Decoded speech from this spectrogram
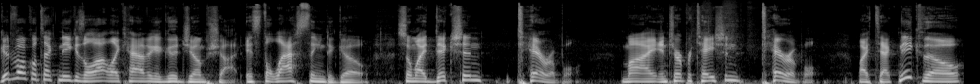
good vocal technique is a lot like having a good jump shot. It's the last thing to go. So my diction, terrible. My interpretation, terrible. My technique, though,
